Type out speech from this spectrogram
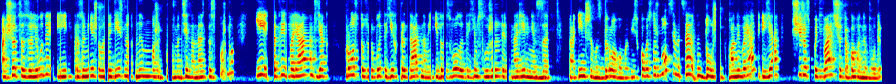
а що це за люди, і розумію, що вони дійсно не можуть повноцінно нести службу. І такий варіант, як просто зробити їх придатними і дозволити їм служити на рівні з е, іншими здоровими військовослужбовцями, це дуже поганий варіант. І я щиро сподіваюся, що такого не буде.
